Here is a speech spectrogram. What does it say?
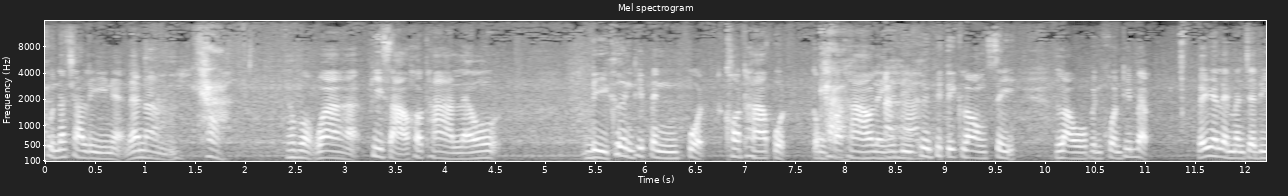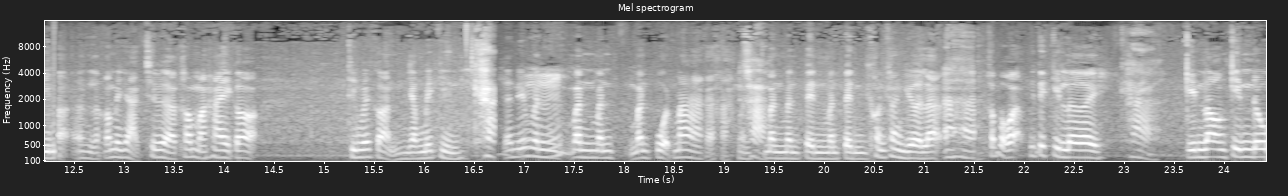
คุณนัชชาลีเนี่ยแนะนำค่ะ เขาบอกว่าพี่สาวเขาทานแล้ว ดีขึ้นที่เป็นปวดข้อเท้าปวดตรงค่ะข้อเท้าอะไรเงี้ยอ่าฮะดีขึ้นพี่ติ๊กลองสิเราเป็นคนที่แบบเฮ้ยอะไรมันจะดีเออเราก็ไม่อยากเชื่อเข้ามาให้ก็ทิ้งไว้ก่อนยังไม่กินค่ะแล้วนี้มันอืมมันมันมันปวดมากอะค่ะมันค่ะ มันมันเป็นมันเป็นค่อนข้างเยอะแล้วอ่าฮะเขาบอกว่าพี่ติ๊กกินเลยค่ะกินลองกินดู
